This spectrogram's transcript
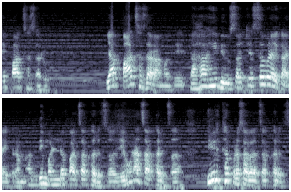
ते पाच हजार रुपये. या पाच हजारामध्ये दहाही दिवसाचे सगळे कार्यक्रम अगदी मंडपाचा खर्च जेवणाचा खर्च तीर्थप्रसादाचा खर्च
